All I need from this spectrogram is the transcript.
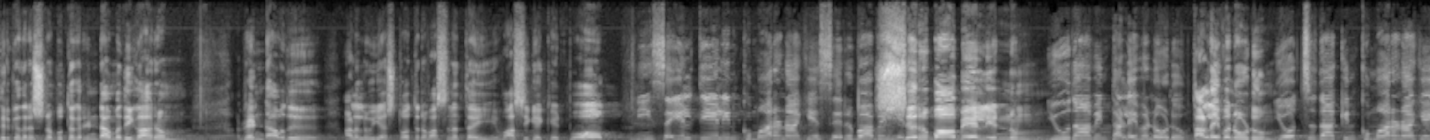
தீர்க்க தரிசன புத்தகம் ரெண்டாம் அதிகாரம் ரெண்டாவது அலலுயா ஸ்தோத்திர வசனத்தை வாசிக்க கேட்போம். நீ செயல்தியலின் குமாரனாகிய செருபாபில் செருபாபேல் என்னும் யூதாவின் தலைவனோடும் தலைவனோடும். யோத்சதாக்கின் குமாரனாகிய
